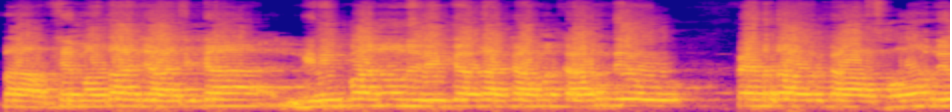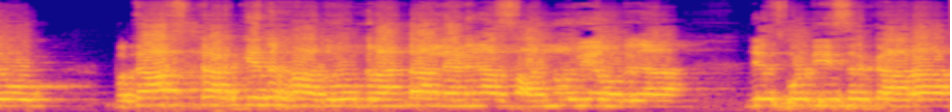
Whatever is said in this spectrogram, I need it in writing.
ਤਾਂ ਖਿਮਤਾ ਜਾਜਕਾਂ, ਗਰੀਬਾਂ ਨੂੰ ਨਰੇਗਾ ਦਾ ਕੰਮ ਕਰ ਦਿਓ, ਪਿੰਡ ਦਾ ਵਿਕਾਸ ਹੋਣ ਦਿਓ। ਵਿਕਾਸ ਕਰਕੇ ਦਿਖਾ ਦਿਓ, ਗ੍ਰਾਂਟਾਂ ਲੈਣੀਆਂ ਸਾਨੂੰ ਵੀ ਆਉਂਦੀਆਂ। ਜੇ ਤੁਹਾਡੀ ਸਰਕਾਰ ਆ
